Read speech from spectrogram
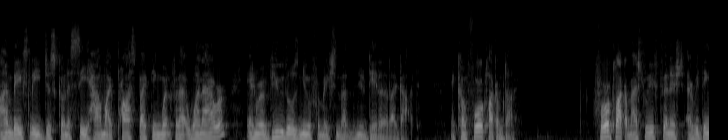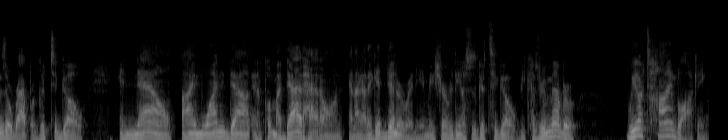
I'm basically just going to see how my prospecting went for that one hour and review those new information, that the new data that I got. And come four o'clock, I'm done. Four o'clock, I'm actually finished. Everything's a wrap. We're good to go. And now I'm winding down and I put my dad hat on and I got to get dinner ready and make sure everything else is good to go. Because remember, we are time blocking,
